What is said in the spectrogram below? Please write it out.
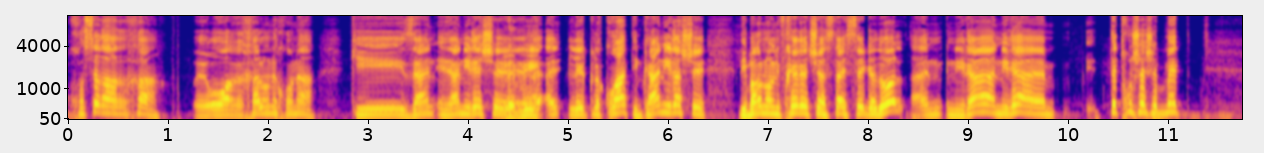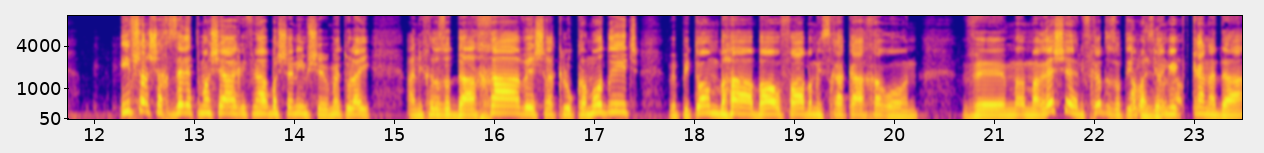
חוסר הערכה, אה, או הערכה לא נכונה. כי זה היה, היה נראה ש... למי? לקרואטים. כי היה נראה שדיברנו על נבחרת שעשתה הישג גדול, אה, נראה, נראה, אה, לתת תחושה שבאמת אי אפשר לשחזר את מה שהיה לפני ארבע שנים, שבאמת אולי הנבחרת הזאת דעכה ויש רק לוקה מודריץ', ופתאום באה באה ההופעה במשחק האחרון. ומראה שהנבחרת הזאת, אבל נגד קנדה,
